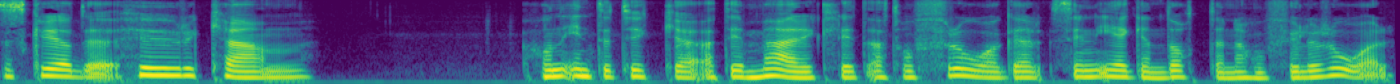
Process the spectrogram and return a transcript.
du skrev det. Hur kan hon inte tycka att det är märkligt att hon frågar sin egen dotter när hon fyller år?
